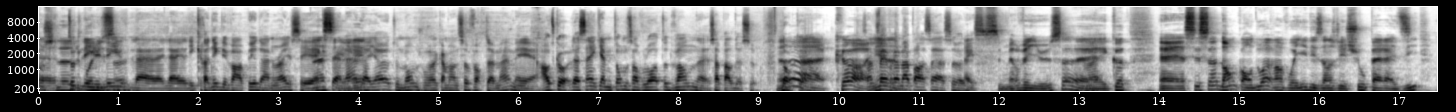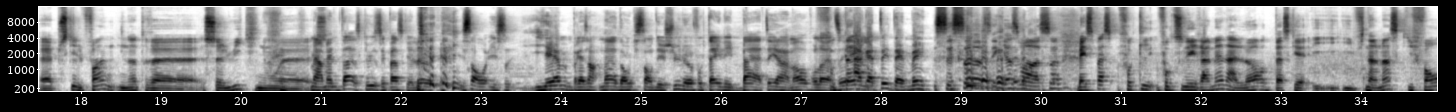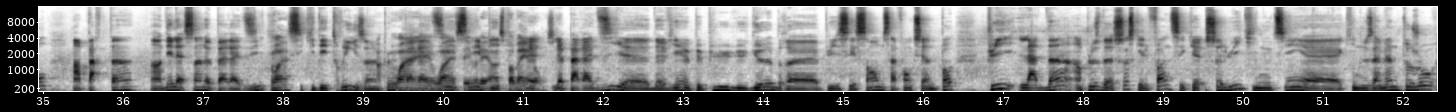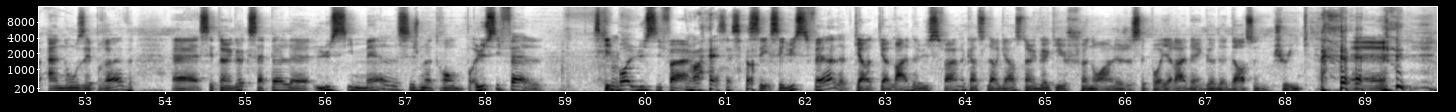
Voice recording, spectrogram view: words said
les livres, la- la- les chroniques des vampires d'Anne Rice. C'est Ah, excellent d'ailleurs, tout le monde, je vous recommande ça fortement. Mais en tout cas, le cinquième tome, sans vouloir tout vendre, ça parle de ça. Donc, euh, ah, ça me fait vraiment penser à ça. Hey, c'est merveilleux ça. Euh, écoute, euh, c'est ça. Donc, on doit renvoyer des anges déchus au paradis. Euh, puis ce qui est le fun, notre euh, celui qui nous. euh, Mais en même temps, excuse, c'est parce que là, ils, sont, ils, sont- ils aiment présentement, donc ils sont déchus. Là. Faut que tu ailles les battre à mort pour leur Faut dire arrêtez d'aimer. C'est ça, c'est quasiment ça. Ben, c'est parce faut que, les- faut que tu les ramènes à l'ordre parce que ils- finalement, ce qu'ils font en partant, en délaissant le paradis, Ouais. c'est qu'ils détruisent un peu Ouais, le paradis. ouais, c'est vrai, hein, pas bien ça. Le paradis euh, devient un peu plus lugubre, euh, puis c'est sombre, ça fonctionne pas. Puis là-dedans, en plus de ça, ce qui est le fun, c'est que celui qui nous tient, euh, qui nous amène toujours à nos épreuves, euh, c'est un gars qui s'appelle euh, Lucimel, si je me trompe pas. Lucifel. Ce qui n'est pas Lucifer. Ouais, c'est ça. C'est c'est Lucifel qui a, l'air de Lucifer là, quand tu le regardes. C'est un gars avec les cheveux noirs, là, je sais pas. Il a l'air d'un gars de Dawson Creek. Euh,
